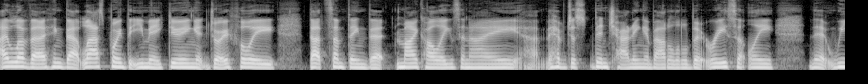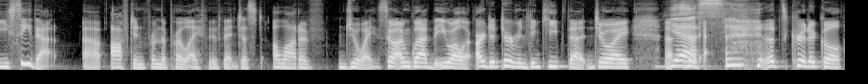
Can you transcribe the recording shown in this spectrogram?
I love that. I think that last point that you make doing it joyfully, that's something that my colleagues and I uh, have just been chatting about a little bit recently that we see that uh, often from the pro life movement, just a lot of joy. So I'm glad that you all are, determined to keep that joy. Uh, yes, that, that's critical.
